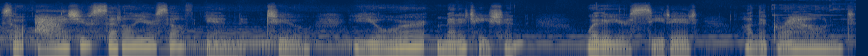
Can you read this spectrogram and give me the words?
So, as you settle yourself into your meditation, whether you're seated on the ground,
